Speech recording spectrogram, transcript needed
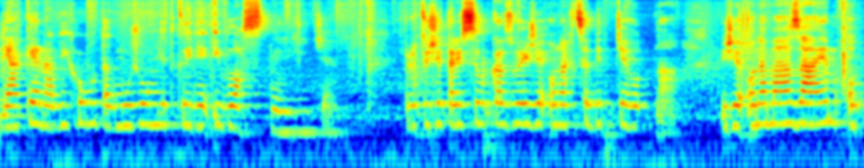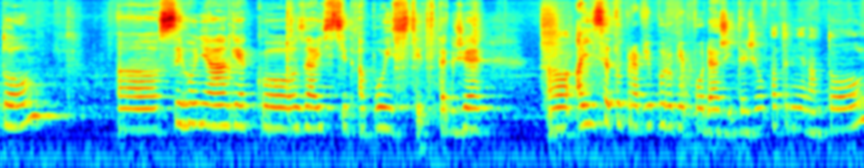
nějaké na výchovu, tak můžou mít klidně i vlastní dítě. Protože tady se ukazuje, že ona chce být těhotná. Že ona má zájem o tom uh, si ho nějak jako zajistit a pojistit. Takže a jí se to pravděpodobně podaří, takže opatrně na to,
